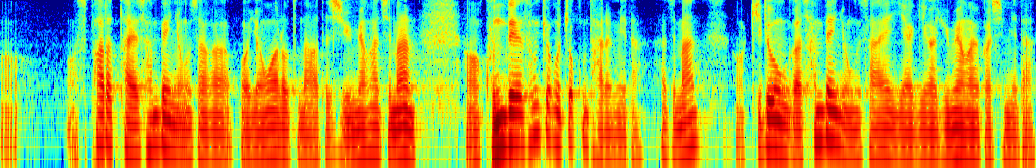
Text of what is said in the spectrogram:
어, 어 스파르타의 300 용사가 뭐 영화로도 나왔듯이 유명하지만 어, 군대의 성격은 조금 다릅니다. 하지만 어, 기도원과 300 용사의 이야기가 유명할 것입니다.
